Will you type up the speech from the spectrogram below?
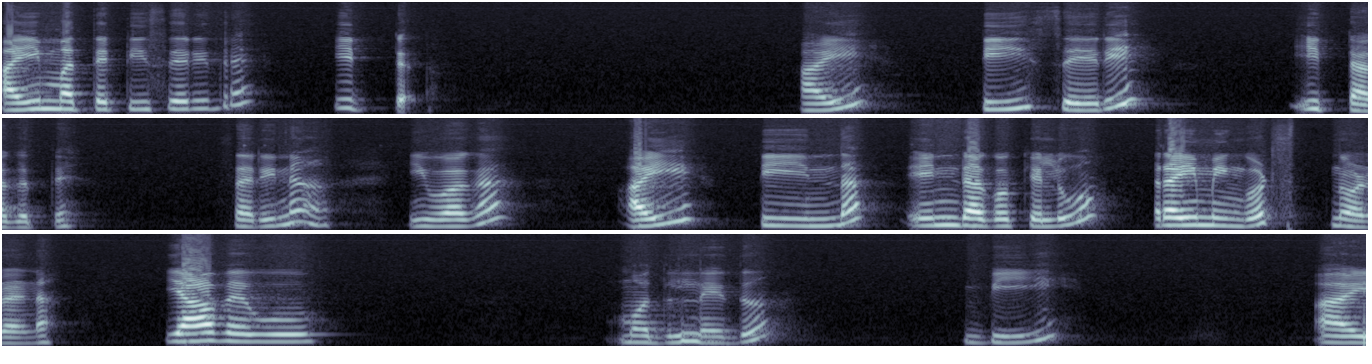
ಐ ಮತ್ತೆ ಟಿ ಸೇರಿದ್ರೆ ಇಟ್ ಐ ಟಿ ಸೇರಿ ಇಟ್ ಆಗುತ್ತೆ. ಸರಿನಾ? ಇವಾಗ ಐ ಟಿಯಿಂದ ಎಂಡ್ ಆಗೋ ಕೆಲವು ರೈಮಿಂಗ್ ವರ್ಡ್ಸ್ ನೋಡೋಣ. ಯಾವ್ಯಾವು? ಮೊದಲನೇದು B I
